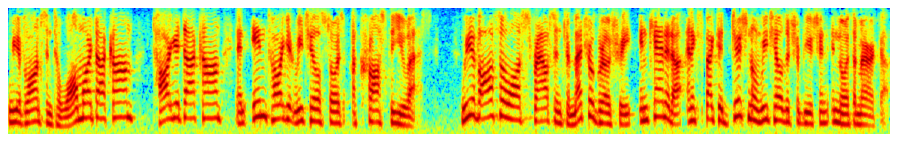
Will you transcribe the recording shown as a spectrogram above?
we have launched into Walmart.com, Target.com, and in Target retail stores across the U.S. We have also launched Sprouts into Metro Grocery in Canada and expect additional retail distribution in North America.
